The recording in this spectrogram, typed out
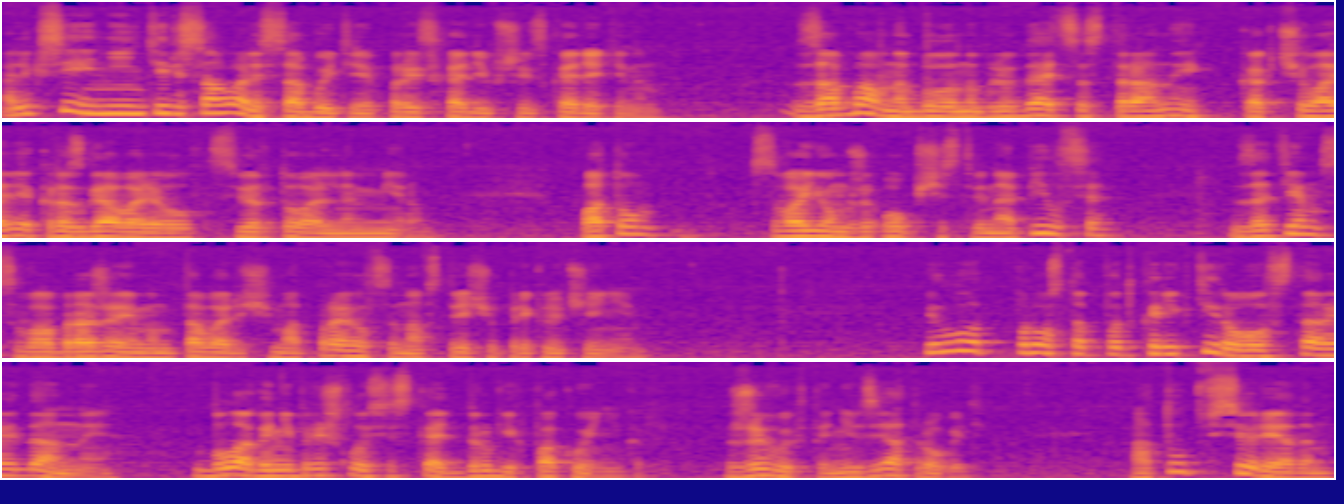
Алексея не интересовали события, происходившие с Корякиным. Забавно было наблюдать со стороны, как человек разговаривал с виртуальным миром. Потом в своем же обществе напился, затем с воображаемым товарищем отправился навстречу приключениям. Пилот просто подкорректировал старые данные, благо не пришлось искать других покойников. Живых-то нельзя трогать. А тут все рядом,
